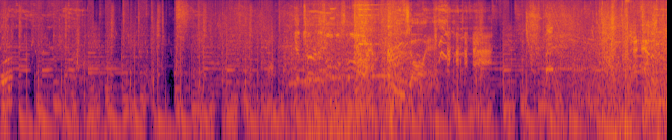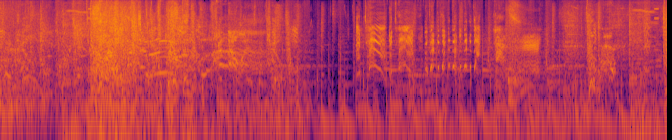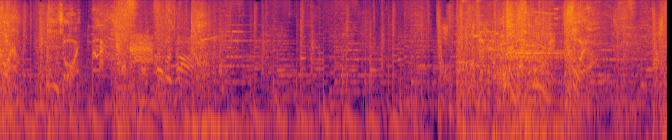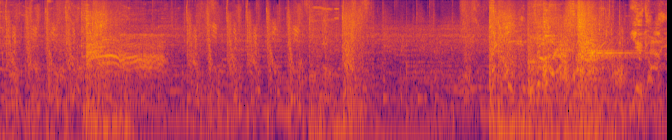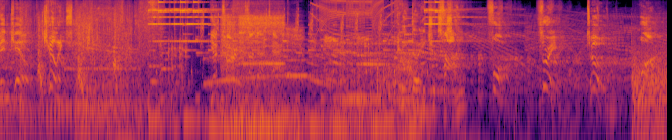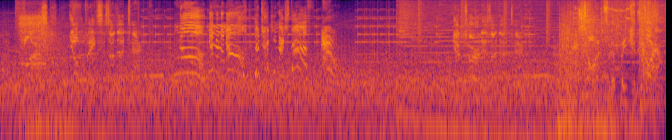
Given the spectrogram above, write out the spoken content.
What? dirty for Simon? Four, three, two, one. Blast! Them. Your base is under attack. No! No, no, no, no! They're touching our stuff! Ow! Your turret is under attack. It's time for the beacon fire!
